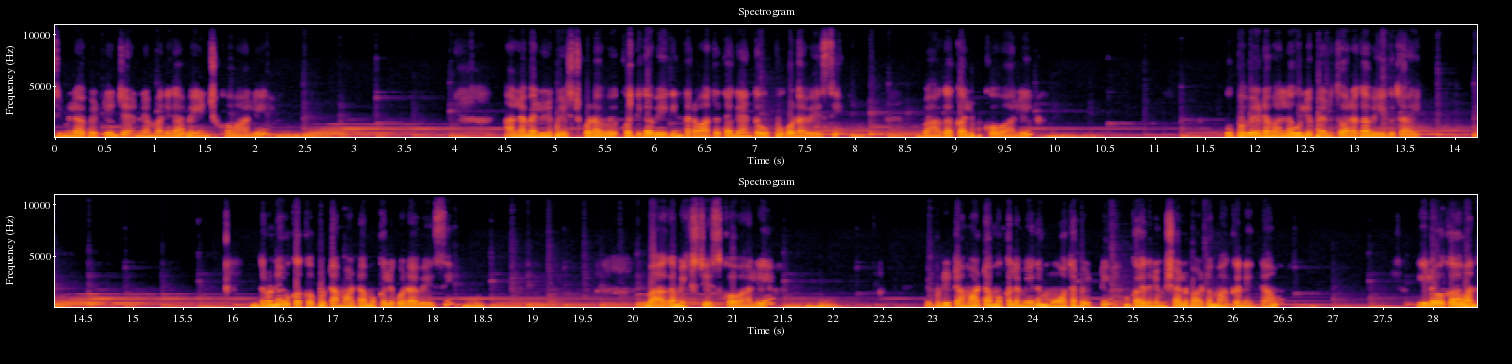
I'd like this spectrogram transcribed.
సిమ్లో పెట్టి నెమ్మదిగా వేయించుకోవాలి. అల్లం వెల్లుల్లి పేస్ట్ కూడా కొద్దిగా వేగిన తర్వాత తగినంత ఉప్పు కూడా వేసి బాగా కలుపుకోవాలి. ఉప్పు వేయడం వల్ల ఉల్లిపాయలు త్వరగా వేగుతాయి. ఇందులోనే ఒక కప్పు టమాటా ముక్కలు కూడా వేసి బాగా మిక్స్ చేసుకోవాలి. ఇప్పుడు ఈ టమాటా ముక్కల మీద మూత పెట్టి ఒక ఐదు నిమిషాల పాటు మగ్గనిద్దాం. ఈలోగా వంద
